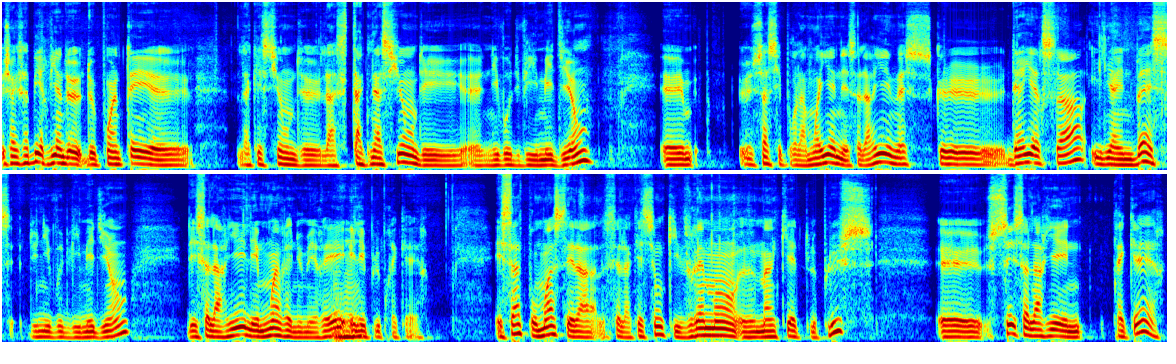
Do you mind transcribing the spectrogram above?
Jacques Sapir vient de, de pointer euh, la question de la stagnation des euh, niveaux de vie médians. Ça, c'est pour la moyenne des salariés, mais ce que, derrière ça, il y a une baisse du niveau de vie médian des salariés les moins rémunérés Mhm. et les plus précaires? Et ça, pour moi, c'est la, question qui vraiment m'inquiète le plus. Ces salariés précaires,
